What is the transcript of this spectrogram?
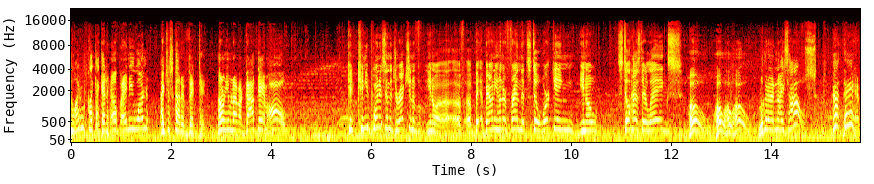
do I look like I can help anyone? I just got evicted. I don't even have a goddamn home. Can, can you point us in the direction of, you know, a, a, a bounty hunter friend that's still working, you know, still has their legs? Ho, ho, ho, ho. Look at that nice house. God damn.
